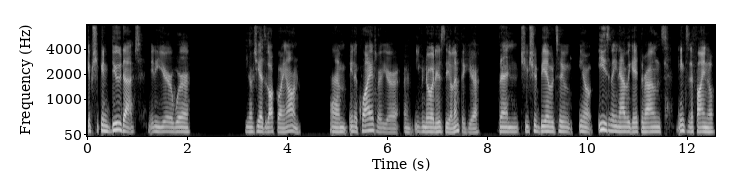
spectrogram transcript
if she can do that in a year where, you know, she has a lot going on, um, in a quieter year, and even though it is the Olympic year, then she should be able to, you know, easily navigate the rounds into the final.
